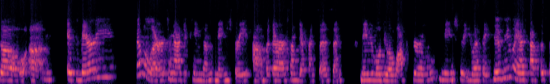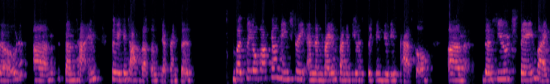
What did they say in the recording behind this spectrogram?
So um, it's very similar to Magic Kingdom's Main Street, um, but there are some differences. And maybe we'll do a walkthrough Main Street USA Disneyland episode um, sometime so we can talk about those differences. But so you'll walk down Main Street and then right in front of you is Sleeping Beauty's castle. Um, the huge thing, like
